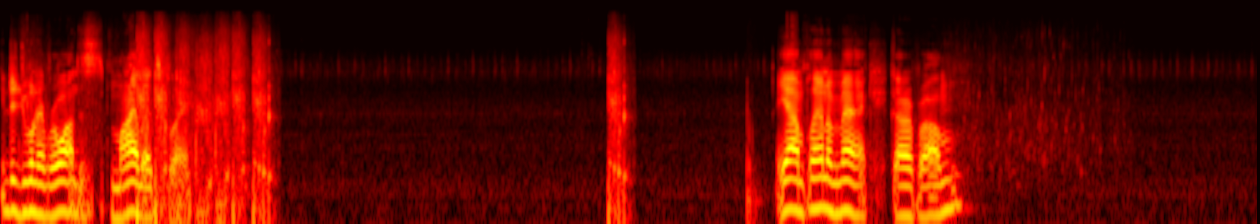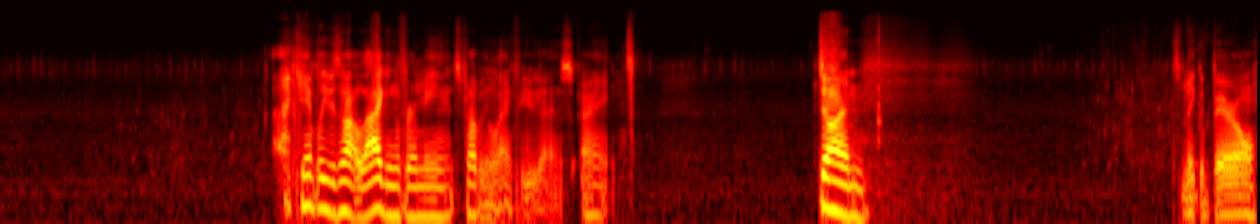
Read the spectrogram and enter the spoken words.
You did whatever you want. This is my Let's Play. Yeah, I'm playing on Mac. Got a problem? I can't believe it's not lagging for me. It's probably gonna lag for you guys. Alright. Done. Let's make a barrel.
